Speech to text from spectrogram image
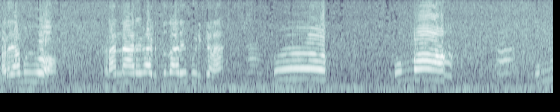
അവിടെ ഞാൻ പോവോ എടാ എന്നെ ആരെങ്കിലും അടുത്തത് ആരെയും പിടിക്കണേ? ഉമ്മ. ഉമ്മ.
